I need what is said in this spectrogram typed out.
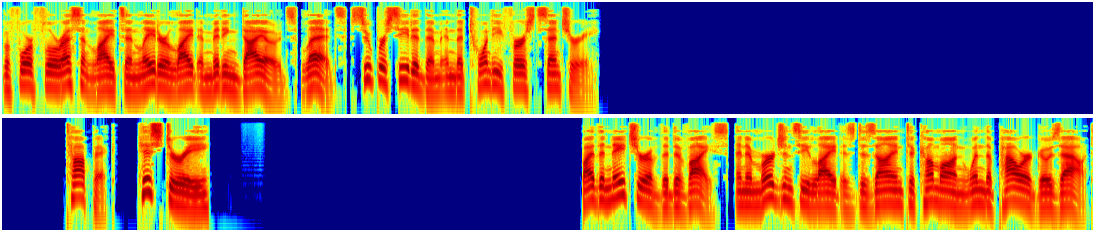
before fluorescent lights and later light-emitting diodes LEDs superseded them in the 21st century. History By the nature of the device, an emergency light is designed to come on when the power goes out.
